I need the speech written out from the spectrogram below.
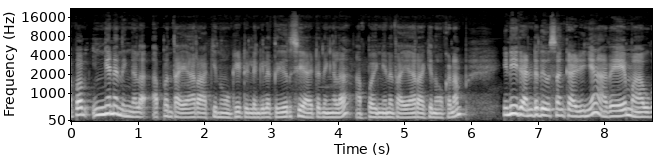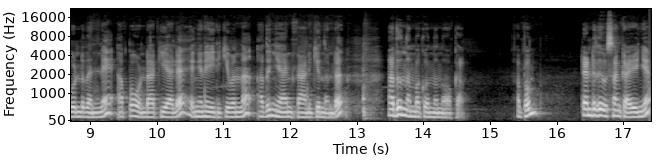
അപ്പം ഇങ്ങനെ നിങ്ങൾ അപ്പം തയ്യാറാക്കി നോക്കിയിട്ടില്ലെങ്കിൽ തീർച്ചയായിട്ടും നിങ്ങൾ അപ്പം ഇങ്ങനെ തയ്യാറാക്കി നോക്കണം. ഇനി രണ്ട് ദിവസം കഴിഞ്ഞ് അതേ മാവ് കൊണ്ട് തന്നെ അപ്പം ഉണ്ടാക്കിയാൽ എങ്ങനെ ഇരിക്കുമെന്ന് അത് ഞാൻ കാണിക്കുന്നുണ്ട്. അതും നമുക്കൊന്ന് നോക്കാം. അപ്പം രണ്ട് ദിവസം കഴിഞ്ഞ്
